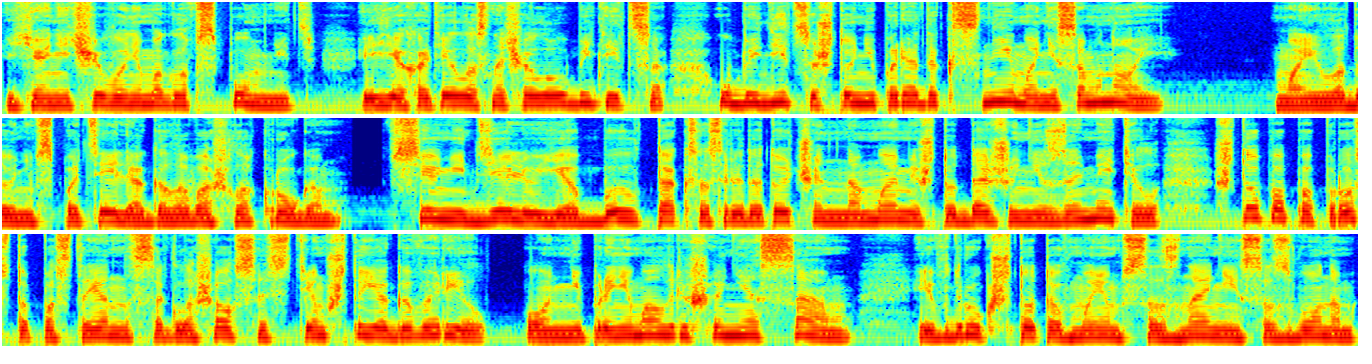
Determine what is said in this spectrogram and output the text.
Я ничего не могла вспомнить, и я хотела сначала убедиться, убедиться, что непорядок с ним, а не со мной. Мои ладони вспотели, а голова шла кругом. Всю неделю я был так сосредоточен на маме, что даже не заметил, что папа просто постоянно соглашался с тем, что я говорил. Он не принимал решения сам, и вдруг что-то в моем сознании со звоном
